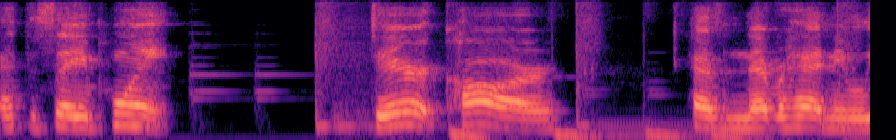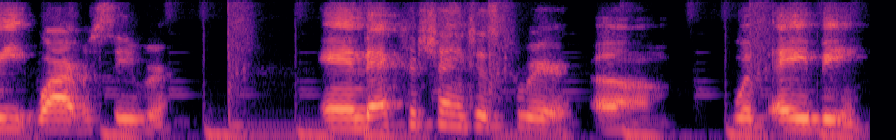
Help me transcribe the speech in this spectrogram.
at the same point, Derek Carr has never had an elite wide receiver, and that could change his career um, with AB.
